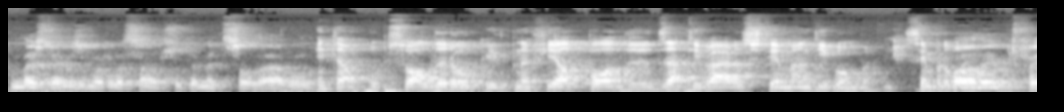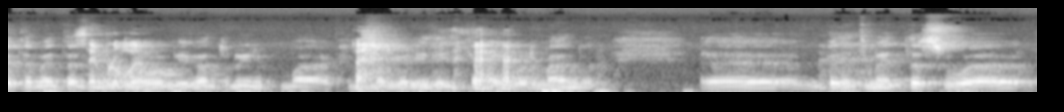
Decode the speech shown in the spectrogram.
mas temos uma relação absolutamente saudável. Então, o pessoal da Arouca e de Penafiel pode desativar o sistema antibomba, sem problema? Podem, perfeitamente, tanto sem problema. o meu amigo Antonino como a, como a Margarida e também o Armando, uh, independentemente da sua,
